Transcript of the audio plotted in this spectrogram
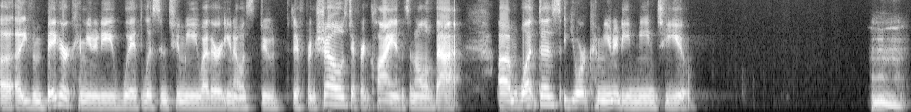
a, even bigger community with listen to me whether you know it's do different shows different clients and all of that. Um, what does your community mean to you? Hmm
